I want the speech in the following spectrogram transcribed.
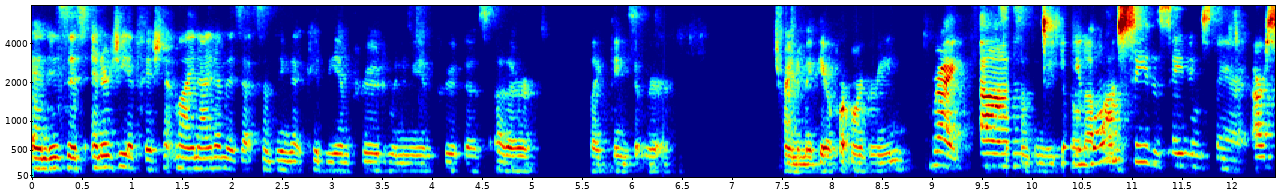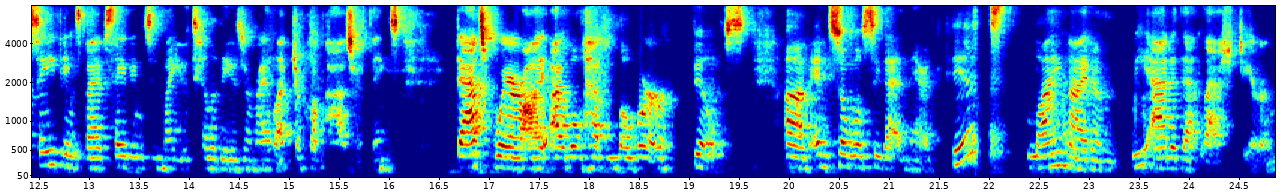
And is this energy efficient line item, is that something that could be improved when we improve those other, like, things that we're trying to make the airport more green? Right. Um, Something we You build up on? won't see the savings there. Our savings, I have savings in my utilities or my electrical costs or things. That's where I, I will have lower bills. Um, and so we'll see that in there. This line item, we added that last year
